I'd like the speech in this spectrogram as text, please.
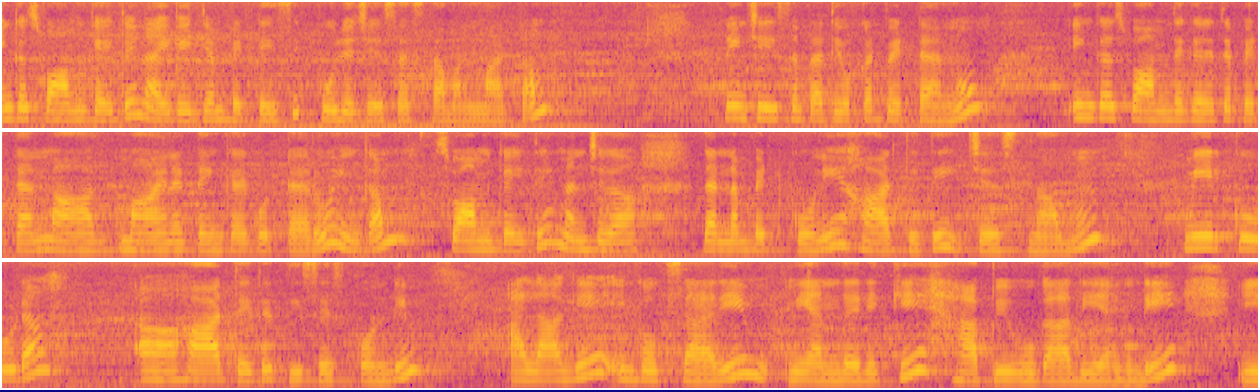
ఇంకా స్వామికి అయితే నైవేద్యం పెట్టేసి పూజ చేసేస్తామన్నమాట. నేను చేసిన ప్రతి ఒక్కటి పెట్టాను. ఇంకా స్వామి దగ్గర అయితే పెట్టాను. మా మా ఆయన టెంకాయ కొట్టారు. ఇంకా స్వామికి అయితే మంచిగా దండం పెట్టుకొని హారతి అయితే ఇచ్చేస్తున్నాము. మీరు కూడా హారతి అయితే తీసేసుకోండి. అలాగే ఇంకొకసారి మీ అందరికీ హ్యాపీ ఉగాది అండి. ఈ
